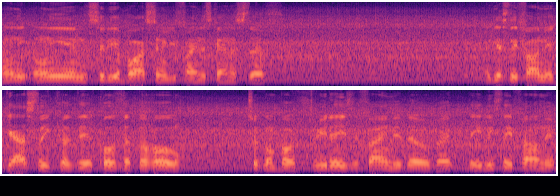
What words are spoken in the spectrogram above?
Only, only in the city of Boston you find this kind of stuff. I guess they found their gas leak because they're closing up the hole. Took them about three days to find it though, but they, at least they found it.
